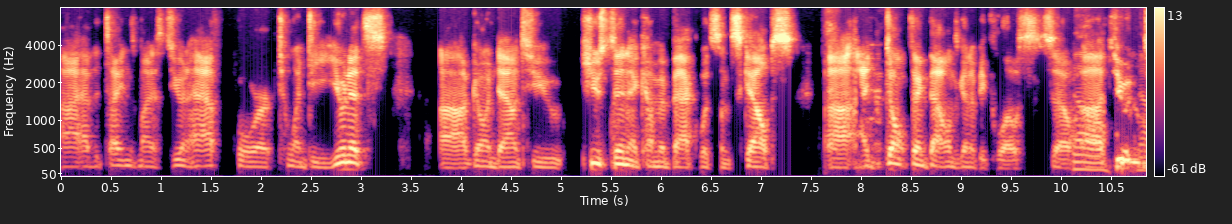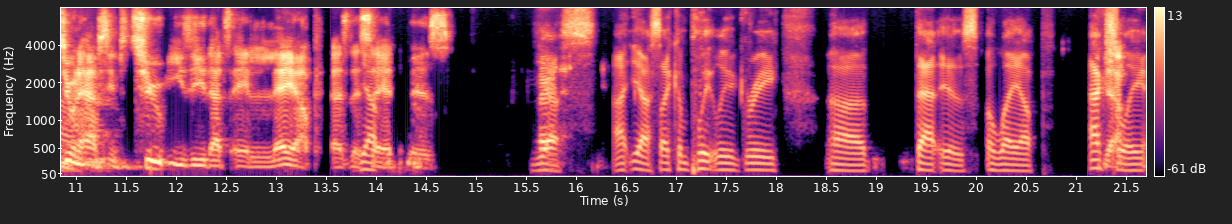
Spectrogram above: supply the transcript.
I have the Titans minus two and a half for 20 units, uh, going down to Houston and coming back with some scalps. Uh, I don't think that one's going to be close. So no, uh, two no. two and a half seems too easy. That's a layup, as they yep. say it is. Yes, uh, yes, I completely agree. Uh, that is a layup. Actually, yeah.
